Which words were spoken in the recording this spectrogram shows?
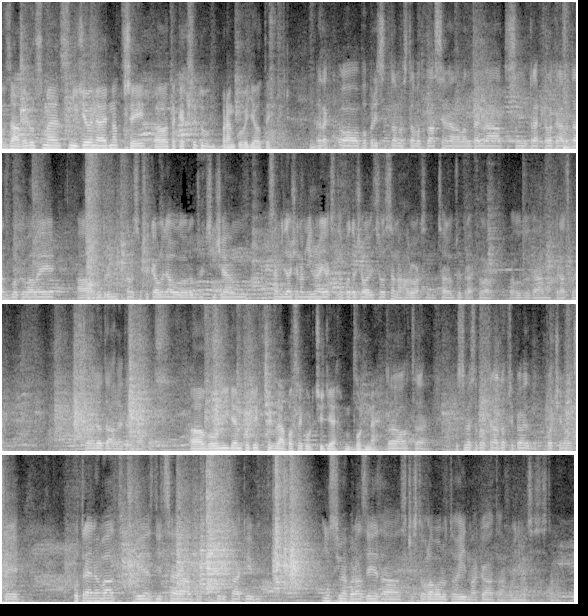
V závěru jsme snížili na 1-3, tak jak si tu branku viděl ty? No, tak o, poprvé jsem tam dostal od klasy na Vantimera, to jsem trefil, akorát to tam zblokovali a po druhém to tam jsem čekal, dal dobře křížem. Jsem viděl, že nám nikdo nejde, jak se to podržel a vytřel jsem nahoru, jak jsem docela dobře trefil a padlo to tam, akorát jsme to nedotáhli ten zápas. A volný den po těch třech zápasech určitě bodne. To jo, to je. Musíme se prostě na to připravit, počinout si, potrénovat, vyjezdit se a prostě ty rusáky musíme porazit a s čistou hlavou do toho jít makat a uvidíme, co se stane.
